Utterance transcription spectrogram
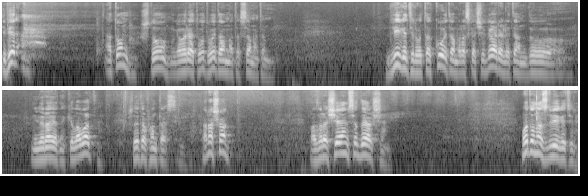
Теперь о том, что говорят, вот вы там это самое там, двигатель вот такой, там раскочегарили там до невероятных киловатт, что это фантастика. Хорошо. Возвращаемся дальше. Вот у нас двигатель.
